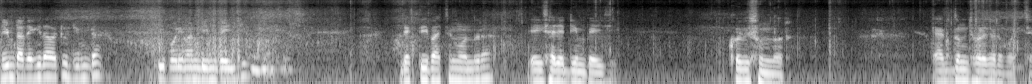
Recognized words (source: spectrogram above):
ডিমটা দেখি দাও একটু, ডিমটা। কি পরিমাণ ডিম পেয়েছি? দেখতেই পাচ্ছেন বন্ধুরা, এই সাইজের ডিম পেয়েছি। খুবই সুন্দর। একদম ঝরে ঝরে পড়ছে।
